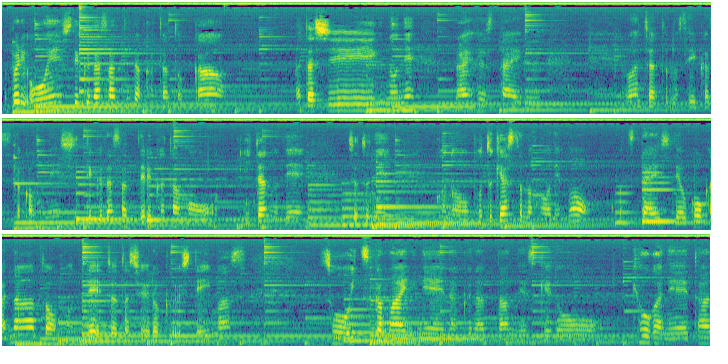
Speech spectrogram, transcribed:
やっぱり応援してくださってた方とか私のねライフスタイル、えー、ワンちゃんとの生活とかもね知ってくださってる方もたのでちょっとねこのポッドキャストの方でもお伝えしておこうかなと思ってちょっと収録しています。そう5日前にね亡くなったんですけど今日がね誕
